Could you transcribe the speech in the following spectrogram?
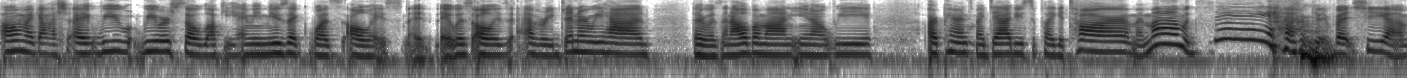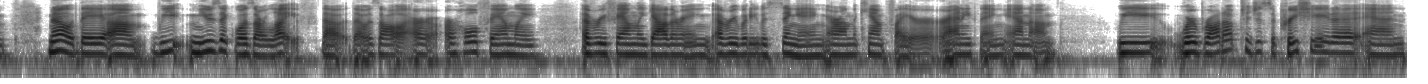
oh my gosh, I we we were so lucky. I mean, music was always it, it was always every dinner we had. There was an album on. You know, we our parents. My dad used to play guitar. My mom would sing. I'm kidding, but she um no they um we music was our life. That that was all our our whole family. Every family gathering, everybody was singing around the campfire or anything, and um, we were brought up to just appreciate it. And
